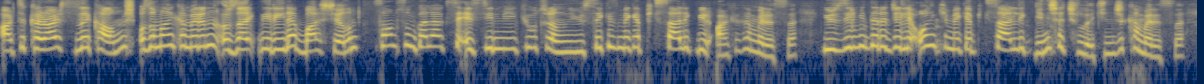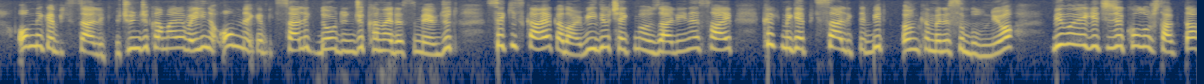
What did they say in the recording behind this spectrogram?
Artık karar size kalmış. O zaman kameranın özellikleriyle başlayalım. Samsung Galaxy S22 Ultra'nın 108 megapiksellik bir arka kamerası, 120 dereceli 12 megapiksellik geniş açılı ikinci kamerası, 10 megapiksellik üçüncü kamera ve yine 10 megapiksellik dördüncü kamerası mevcut. 8K'ya kadar video çekme özelliğine sahip 40 megapiksellikte bir ön kamerası bulunuyor. Vivo'ya geçecek olursak da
